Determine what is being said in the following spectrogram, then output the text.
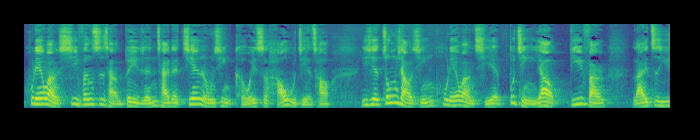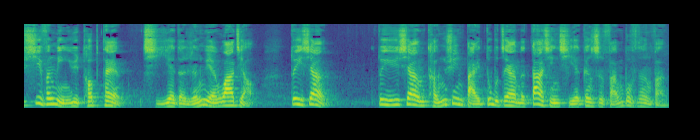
互联网细分市场对人才的兼容性可谓是毫无节操。一些中小型互联网企业不仅要提防来自于细分领域 Top Ten 企业的人员挖角对象，对于像腾讯、百度这样的大型企业更是防不胜防。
